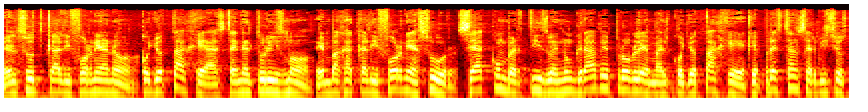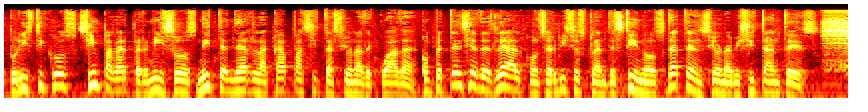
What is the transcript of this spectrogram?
El sudcaliforniano, coyotaje hasta en el turismo. En Baja California Sur se ha convertido en un grave problema el coyotaje que prestan servicios turísticos sin pagar permisos ni tener la capacitación adecuada. Competencia desleal con servicios clandestinos de atención a visitantes.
